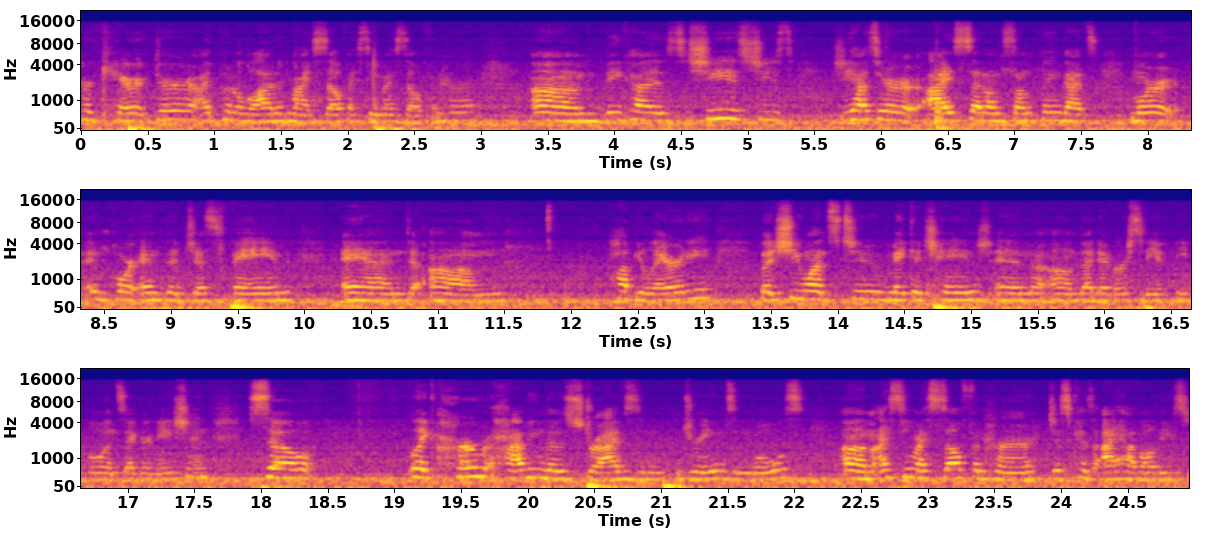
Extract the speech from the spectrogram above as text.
her character. I put a lot of myself. I see myself in her um, because she's she's she has her eyes set on something that's more important than just fame and um, popularity. But she wants to make a change in um, the diversity of people and segregation. So, like her having those strives and dreams and goals, um, I see myself in her just because I have all these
